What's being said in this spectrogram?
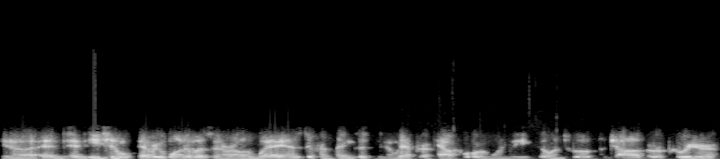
you know, and, and each and every one of us in our own way has different things that, you know, we have to account for when we go into a, a job or a career.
